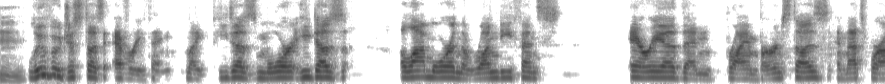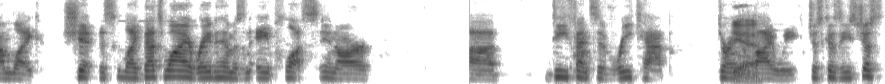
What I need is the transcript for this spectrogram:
Mm. Luvu just does everything. Like he does more, he does a lot more in the run defense area than Brian Burns does, and that's where I'm like, shit, this like that's why I rated him as an A plus in our uh, defensive recap during the bye week, just because he's just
